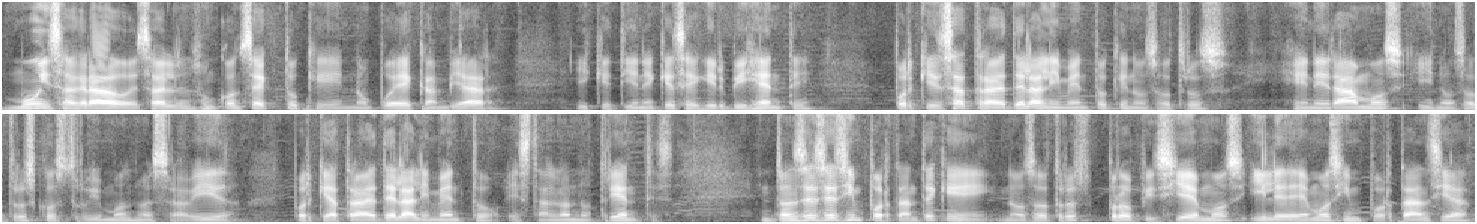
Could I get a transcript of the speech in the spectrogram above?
muy sagrado, es un concepto que no puede cambiar y que tiene que seguir vigente porque es a través del alimento que nosotros generamos y nosotros construimos nuestra vida, porque a través del alimento están los nutrientes. Entonces es importante que nosotros propiciemos y le demos importancia,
